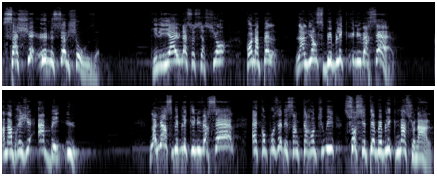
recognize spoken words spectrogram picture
Sachez une seule chose. Qu'il y a une association qu'on appelle l'Alliance biblique universelle. En abrégé ABU. L'Alliance biblique universelle est composée de 148 sociétés bibliques nationales.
